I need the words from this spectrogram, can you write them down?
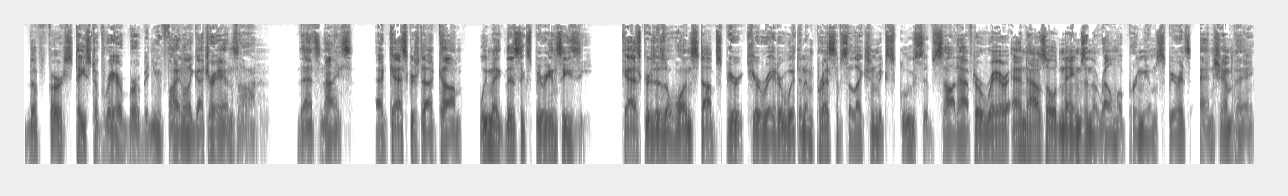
The first taste of rare bourbon you finally got your hands on. That's nice. At caskers.com, we make this experience easy. Caskers is a one stop spirit curator with an impressive selection of exclusive, sought after, rare, and household names in the realm of premium spirits and champagne.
